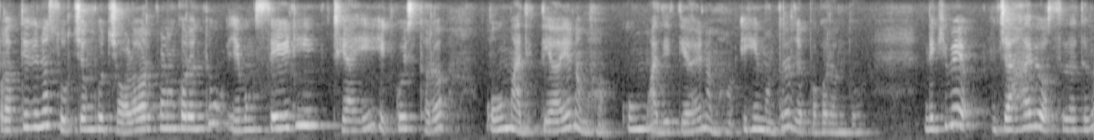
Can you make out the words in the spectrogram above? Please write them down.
ପ୍ରତିଦିନ ସୂର୍ଯ୍ୟଙ୍କୁ ଜଳ ଅର୍ପଣ କରନ୍ତୁ ଏବଂ ସେଇଠି ଠିଆ ହେଇ ଏକୋଇଶ ଥର ଓମ୍ ଆଦିତ୍ୟାୟ ନମଃ ଓମ୍ ଆଦିତ୍ୟାୟ ନମଃ ଏହି ମନ୍ତ୍ର ଜପ କରନ୍ତୁ। ଦେଖିବେ ଯାହା ବି ଅସୁବିଧା ଥିବ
